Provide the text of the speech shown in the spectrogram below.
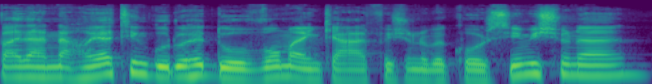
و در نهایت این گروه دومن که حرفشون رو به کرسی میشونن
